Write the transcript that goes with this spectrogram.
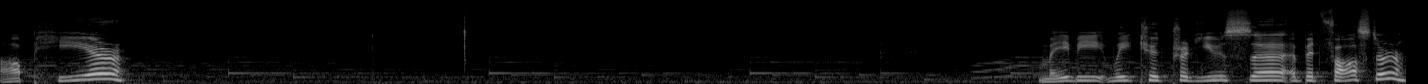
up here. Maybe we could produce uh, a bit faster.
